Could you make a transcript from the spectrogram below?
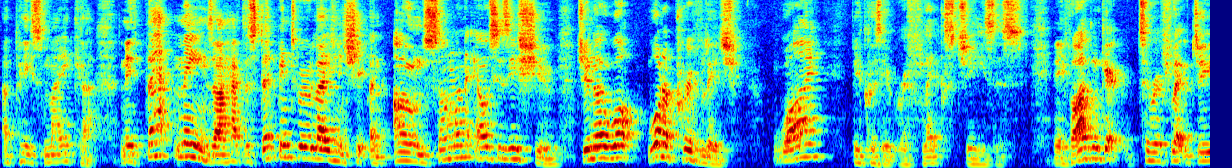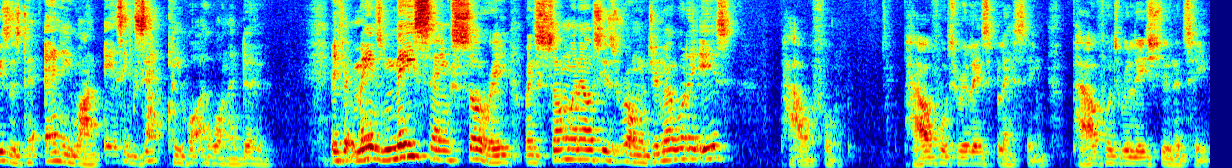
a peacemaker. And if that means I have to step into a relationship and own someone else's issue, do you know what? What a privilege. Why? Because it reflects Jesus. And if I can get to reflect Jesus to anyone, it's exactly what I want to do. If it means me saying sorry when someone else is wrong, do you know what it is? Powerful. Powerful to release blessing, powerful to release unity,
